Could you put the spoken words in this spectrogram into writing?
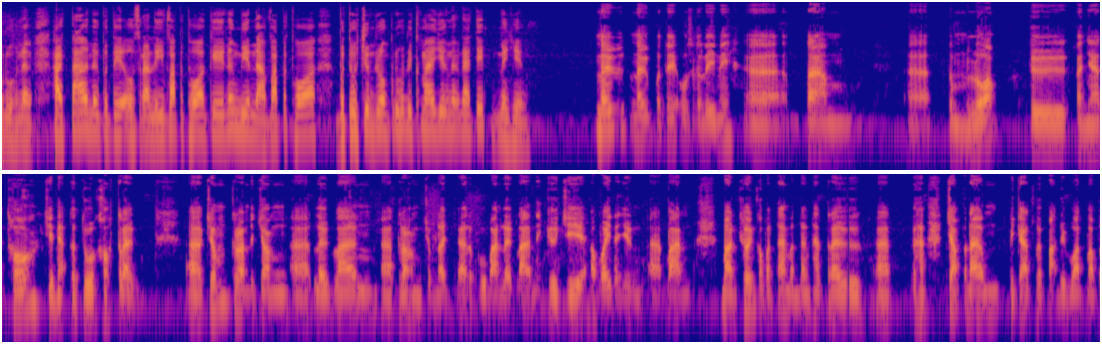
គ្រោះនឹងហើយតើនៅប្រទេសអូស្ត្រាលីវប្បធម៌គេនឹងមានអវប្បធម៌បន្ទោសជនរងគ្រោះដូចខ្មែរយើងនឹងដែរទេមេហៀងនៅនៅប្រទេសអូស្ត្រាលីនេះអឺតាមអឺទម្លាប់គឺអាញាធរជាអ្នកទទួលខុសត្រូវខ្ញុំគ្រាន់តែចង់លើកឡើងត្រង់ចំណុចលោកគ្រូបានលើកឡើងនេះគឺជាអ្វីដែលយើងបានបានឃើញក៏ប៉ុន្តែមិនដឹងថាត្រូវ ចាប់ផ្ដើមពីការធ្វើបដិវត្តវប្ប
